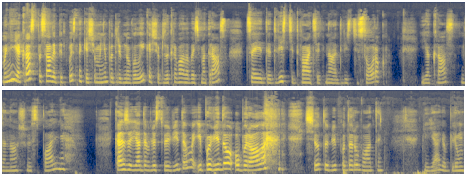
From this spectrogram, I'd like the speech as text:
Мені якраз писали підписники, що мені потрібно велике, щоб закривала весь матрас. Це йде 220 на 240. Якраз для нашої спальні. Каже, я дивлюсь твоє відео і по відео обирала, що тобі подарувати. Я люблю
